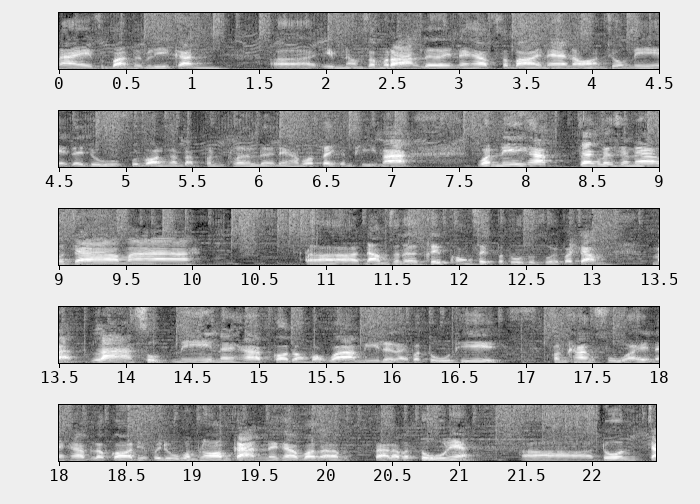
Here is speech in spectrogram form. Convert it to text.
ในฟุตบอลพรีเมียร์ลีกกันอ,อิ่มหนำสำราญเลยนะครับ สบายแน่นอนช่วงนี้ได้ดูฟุตบอลกันแบบเพลินๆเลยนะครับเพราะเตะกันถี่มาก วันนี้ครับแจ็คเลชแนลจะมา นำเสนอคลิปของศึกประตูสุดสวยประจำแมตช์ล่าสุดนี้นะครับ ก็ต้องบอกว่ามีหลาย ๆ ประตูที่ค่อนข้างสวยนะครับ แล้วก็เดี๋ยวไปดูพร้อม ๆ กันนะครับ ว่าแต่ละแต่ละประตูเนี่ยโดนใจ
